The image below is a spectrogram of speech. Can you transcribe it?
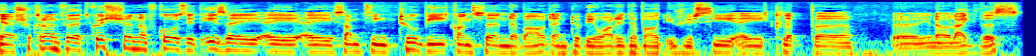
Yeah, shukran for that question. Of course, it is a, a, a something to be concerned about and to be worried about if you see a clip, uh, uh, you know, like this.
